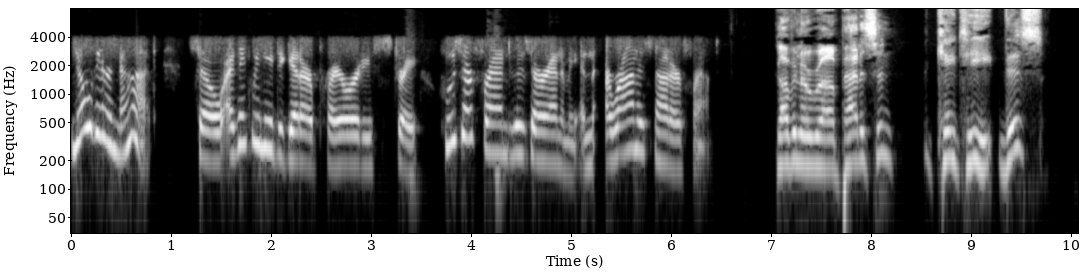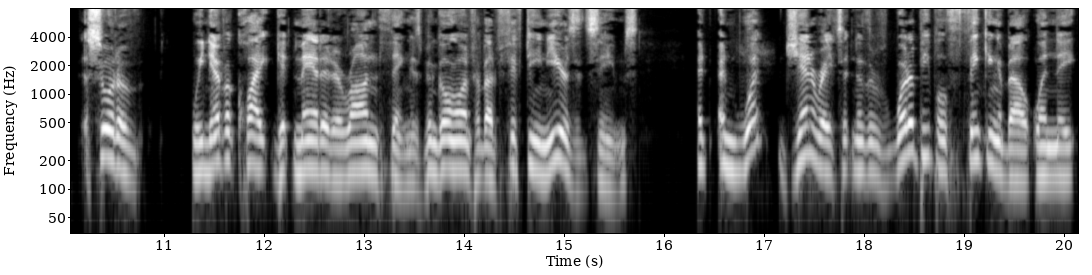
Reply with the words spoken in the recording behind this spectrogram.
No, they're not. So I think we need to get our priorities straight. Who's our friend? Who's our enemy? And Iran is not our friend. Governor uh, Paterson? KT, this sort of we never quite get mad at Iran thing has been going on for about 15 years, it seems. And, and what generates it? In other words, what are people thinking about when they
